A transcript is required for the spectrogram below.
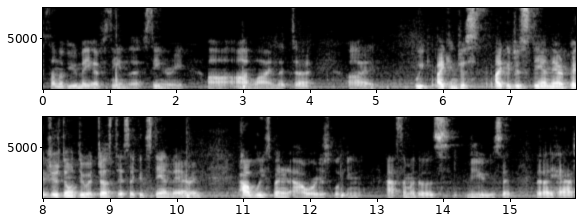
Some of you may have seen the scenery uh, online that uh, uh, we, I can just I could just stand there and pictures don't do it justice. I could stand there and probably spend an hour just looking at some of those views that, that I had.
